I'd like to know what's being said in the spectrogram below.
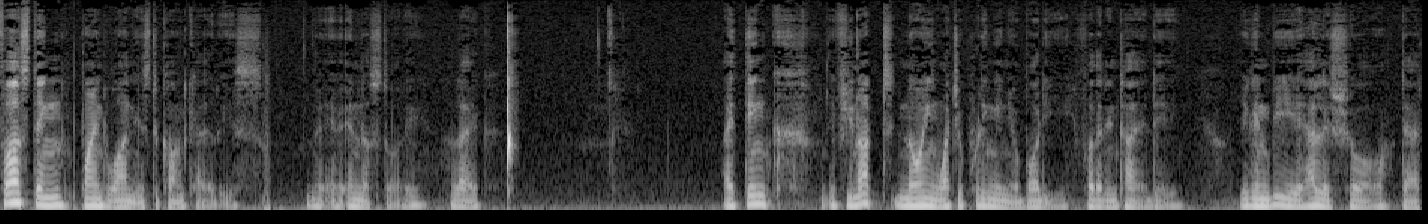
first thing point one is to count calories. End of story. Like i think if you're not knowing what you're putting in your body for that entire day you can be hellish sure that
